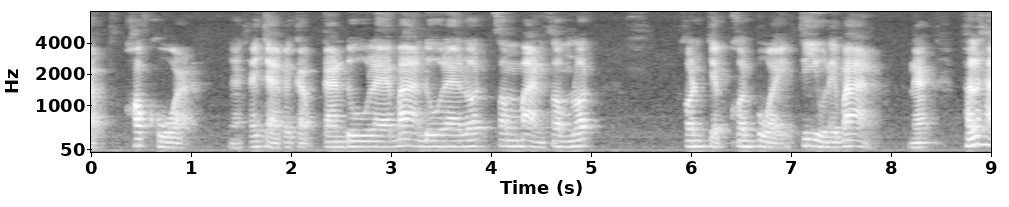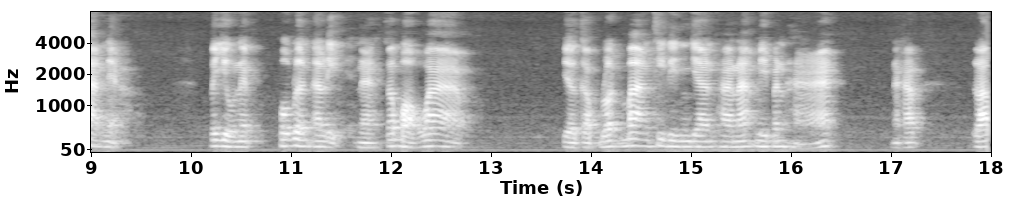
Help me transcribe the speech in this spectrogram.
กับครอบครัวนะใช้จ่ายไปกับการดูแลบ้านดูแลรถซ่อมบ้านซ่อมรถ คนเจ็บคนป่วยที่อยู่ในบ้านนะ พฤหัสเนี่ย ไปอยู่ในภพเรือนอรินะก็บอกว่าเกี่ยวกับรถบ้านที่ดินยานพาหนะมีปัญหานะครับ เรา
